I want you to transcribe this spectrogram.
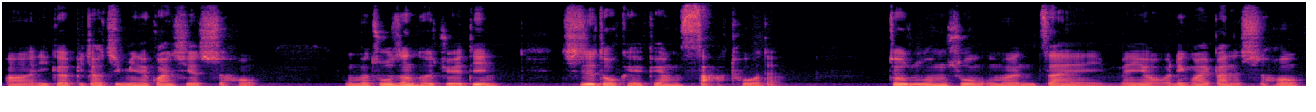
呃一个比较紧密的关系的时候，我们做任何决定，其实都可以非常洒脱的。就如同说，我们在没有另外一半的时候，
